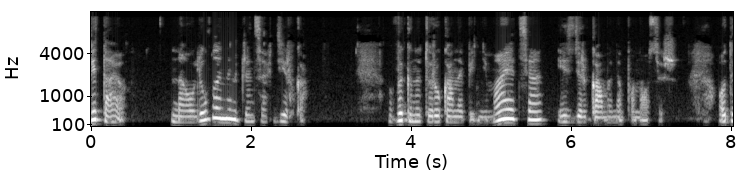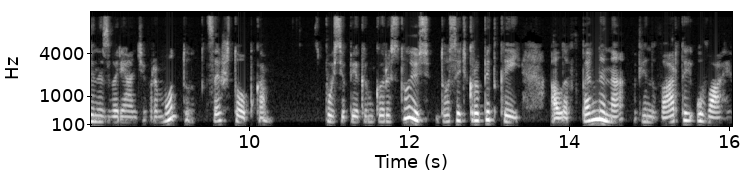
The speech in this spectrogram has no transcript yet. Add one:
Вітаю! На улюблених джинсах дірка. Викинути рука не піднімається і з дірками не поносиш. Один із варіантів ремонту це штопка. Спосіб, яким користуюсь, досить кропіткий, але впевнена, він вартий уваги.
